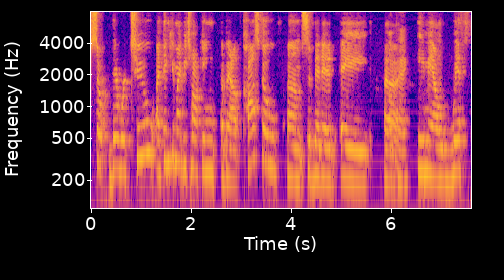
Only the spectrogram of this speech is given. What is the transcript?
So there were two, I think you might be talking about Costco um, submitted a uh, Okay. email with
